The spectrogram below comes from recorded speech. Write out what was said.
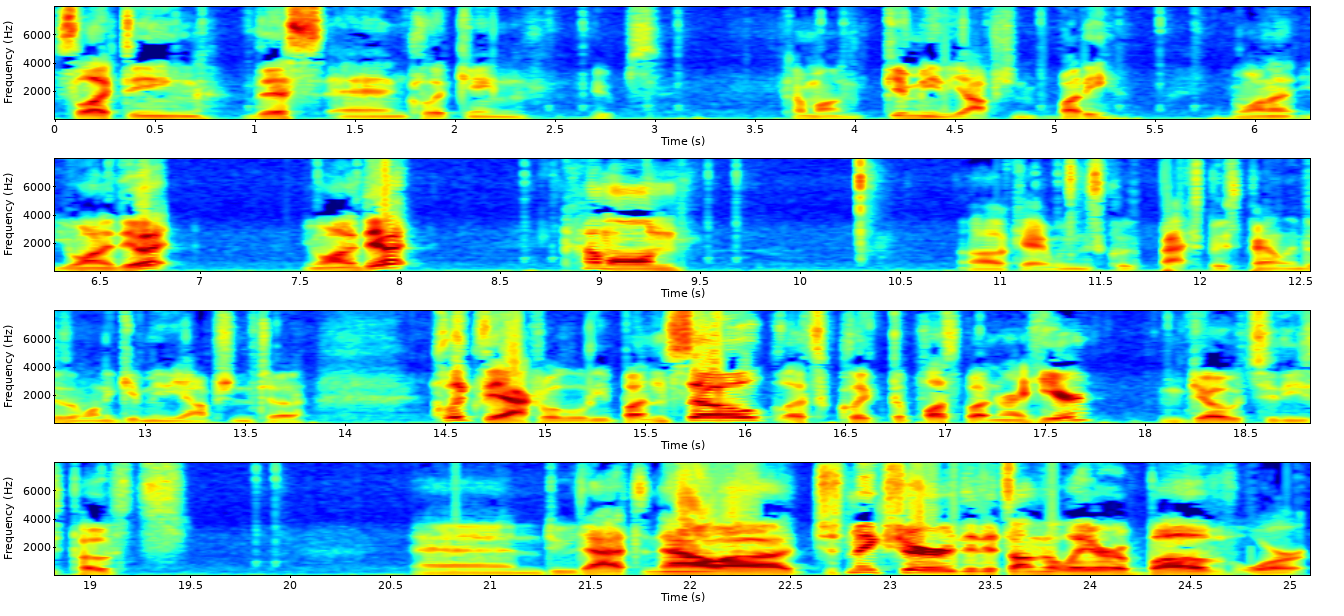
selecting this, and clicking. Oops. Come on, give me the option, buddy. You wanna you wanna do it? You wanna do it? Come on. Okay, we can just click backspace. Apparently doesn't want to give me the option to click the actual delete button. So let's click the plus button right here and go to these posts and do that. Now uh, just make sure that it's on the layer above or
